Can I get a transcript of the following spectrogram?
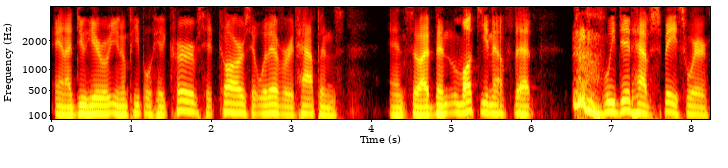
And I do hear, you know, people hit curbs, hit cars, hit whatever, it happens. And so I've been lucky enough that we did have space where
